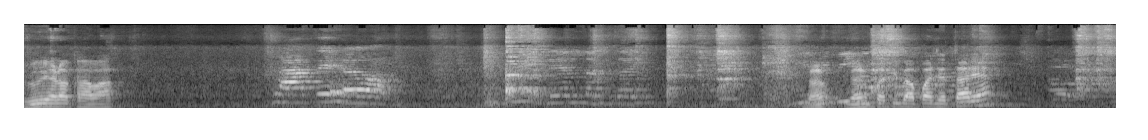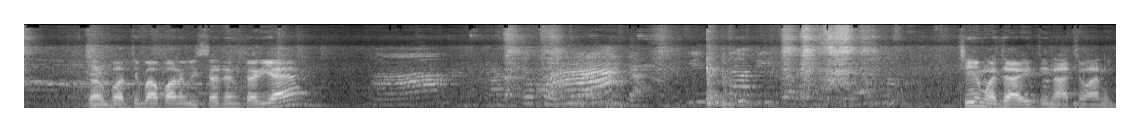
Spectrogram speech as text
રૂઈ ખાવા. ગણપતિ બાપા જતા રહ્યા? ગણપતિ બાપાનું વિસર્જન કરી આવ્યા ચી મજા આવી હતી નાચવાની?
